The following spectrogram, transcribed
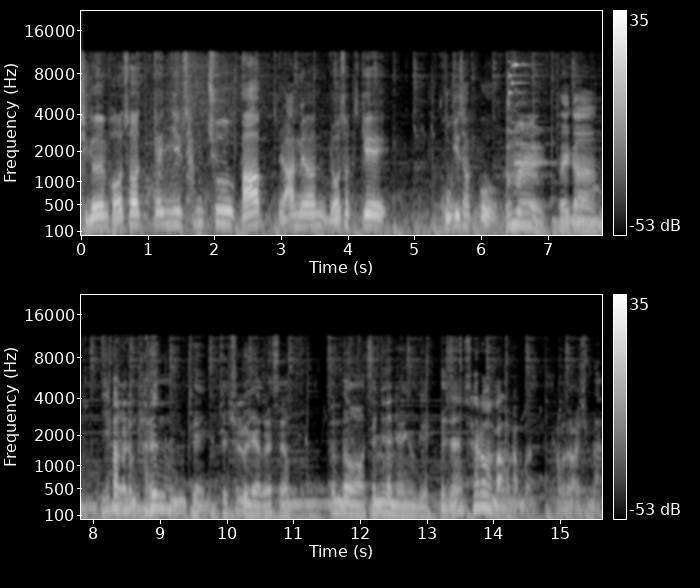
지금 버섯, 깻잎, 상추, 밥, 라면 6개 고기 샀고 룸을 저희가 2박을 좀 다른 개, 객실로 예약을 했어요. 좀 더 재미난 여행을 위해 이제 새로운 방으로 한번 가보도록 하겠습니다.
